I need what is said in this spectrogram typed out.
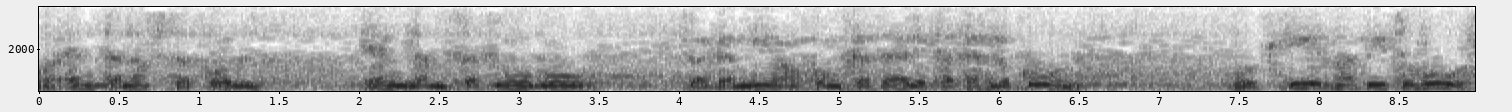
وأنت نفسك قلت إن لم تتوبوا فجميعكم كذلك تهلكون وكثير ما بيتوبوش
